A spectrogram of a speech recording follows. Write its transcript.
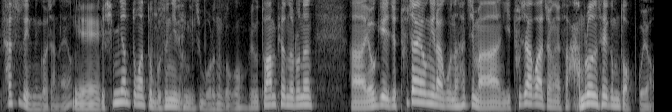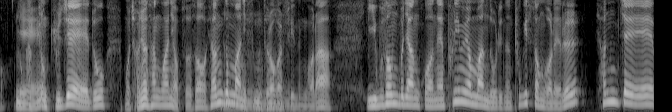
살 수도 있는 거잖아요. 예. 10년 동안 또 무슨 일이 생길지 모르는 거고. 그리고 또 한편으로는 아, 여기에 이제 투자형이라고는 하지만 이 투자 과정에서 아무런 세금도 없고요. 또 예. 각종 규제에도 뭐 전혀 상관이 없어서 현금만 있으면 들어갈 수 있는 거라 이 우선 분양권의 프리미엄만 노리는 투기성 거래를 현재의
